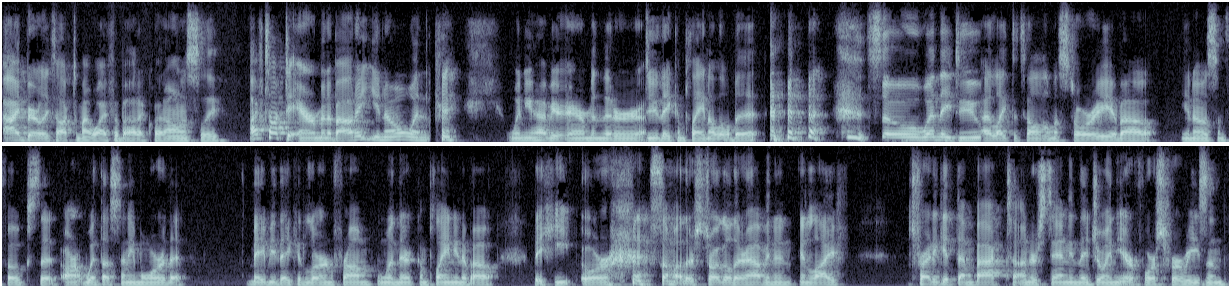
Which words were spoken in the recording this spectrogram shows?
I barely talked to my wife about it, quite honestly. I've talked to airmen about it, you know, when when you have your airmen that are do they complain a little bit. so when they do, I like to tell them a story about, you know, some folks that aren't with us anymore that maybe they could learn from when they're complaining about the heat or some other struggle they're having in, in life. Try to get them back to understanding they joined the Air Force for a reason.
